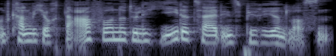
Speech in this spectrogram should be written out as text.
und kann mich auch davon natürlich jederzeit inspirieren lassen.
